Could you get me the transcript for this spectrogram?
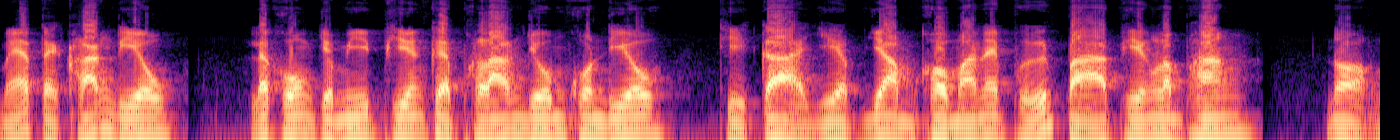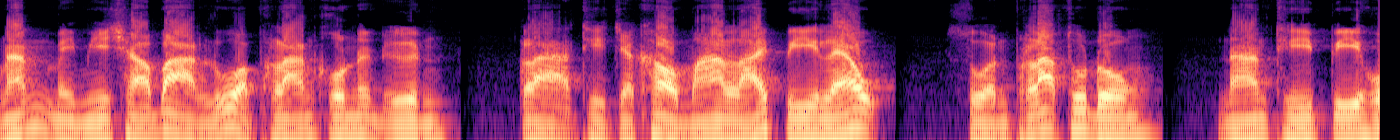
แม้แต่ครั้งเดียว และคงจะมีเพียงแค่พลานโยมคนเดียว ที่กล้าเหยียบย่ำเข้ามาในผืนป่าเพียงลำพัง นอกนั้นไม่มีชาวบ้านหรือว่าพลานคนอื่นๆ กล้าที่จะเข้ามาหลายปีแล้ว ส่วนพระธุดงค์นานทีปีห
